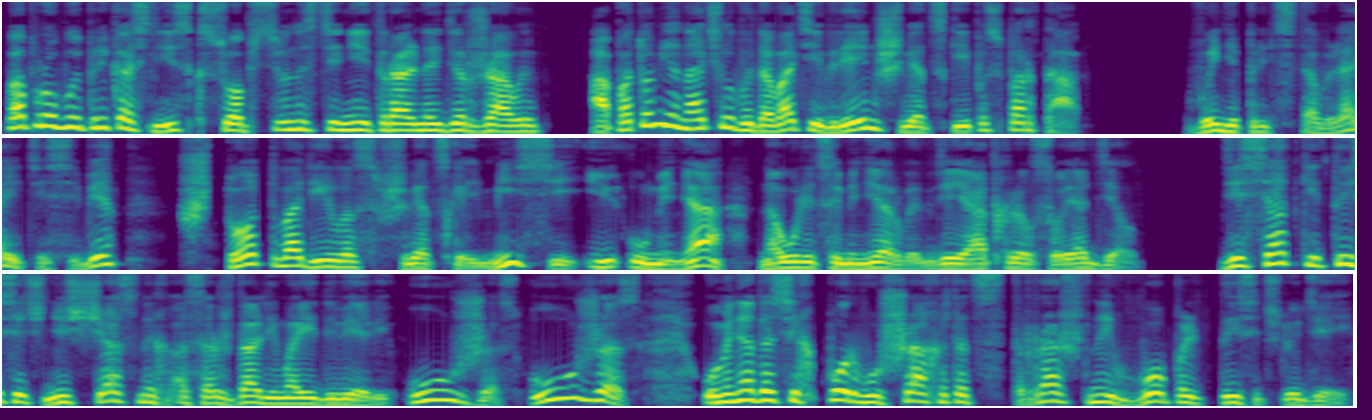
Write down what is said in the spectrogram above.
Попробуй прикоснись к собственности нейтральной державы, а потом я начал выдавать евреям шведские паспорта. Вы не представляете себе, что творилось в шведской миссии и у меня на улице Минервы, где я открыл свой отдел. Десятки тысяч несчастных осаждали мои двери. Ужас, ужас! У меня до сих пор в ушах этот страшный вопль тысяч людей.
